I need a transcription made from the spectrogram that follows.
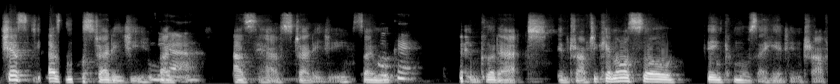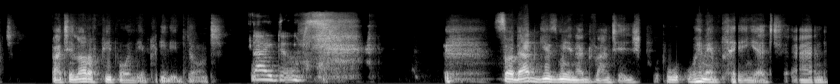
Chess has more strategy, but yeah. does have strategy. So I'm okay. good at a draft. You can also think moves ahead in draft, but a lot of people when they play, they don't. I don't. So that gives me an advantage when I'm playing it. And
